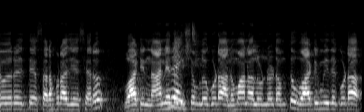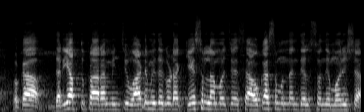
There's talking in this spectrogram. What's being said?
ఎవరైతే సరఫరా చేశారో వాటి నాణ్యత. విషయంలో కూడా అనుమానాలు ఉండడంతో వాటి మీద కూడా ఒక దర్యాప్తు ప్రారంభించి వాటి మీద కూడా కేసులు నమోదు చేసే అవకాశం ఉందని తెలుస్తుంది. Monisha.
